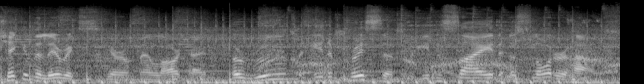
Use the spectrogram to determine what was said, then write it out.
Checking the lyrics here on Metal Archive. A room in a prison inside a slaughterhouse.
